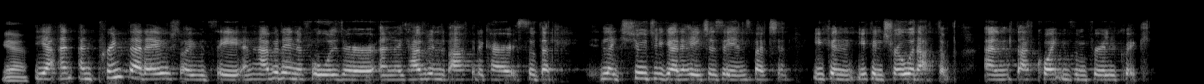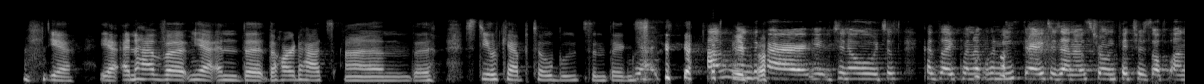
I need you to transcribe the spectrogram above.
Yeah. Yeah, and, and print that out, I would say, and have it in a folder and like have it in the back of the car so that like should you get a HSA inspection, you can you can throw it at them and that quietens them fairly quick. yeah, yeah, and have uh, yeah, and the the hard hats and the steel cap toe boots and things. Yeah, have them in know. the car. You, you know, just because like when when we started and I was throwing pictures up on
